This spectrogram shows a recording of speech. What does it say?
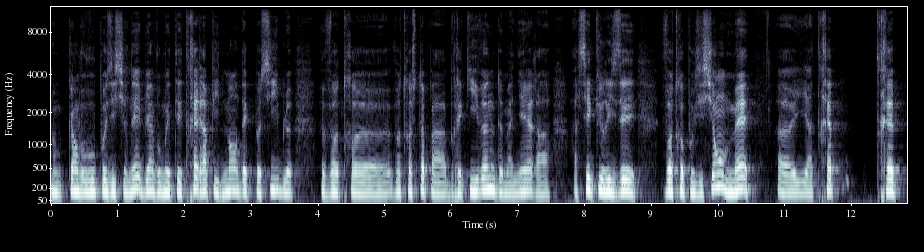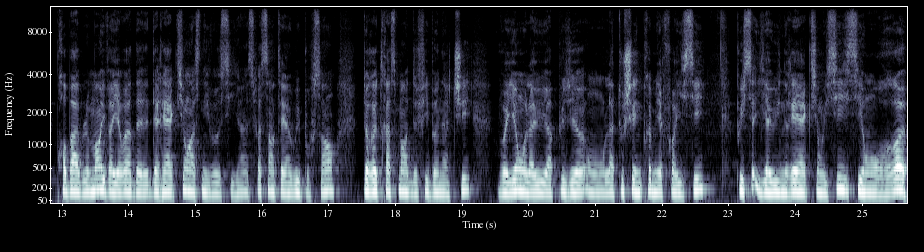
donc quand vous vous positionnez eh bien vous mettez très rapidement dès que possible votre, votre stop à break-even de manière à, sécuriser votre position mais euh, il y a très, très probablement il va y avoir des, réactions à ce niveau-ci, hein, 61,8% de retracement de Fibonacci. Vous voyez on l'a eu à plusieurs, on l'a touché une première fois ici puis il y a eu une réaction ici. Si on re,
